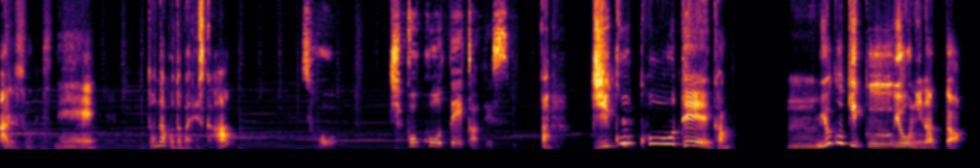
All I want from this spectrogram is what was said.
あるそうですね。どんな言葉ですか？そう自己肯定感です自己肯定感。うん、よく聞くようになった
